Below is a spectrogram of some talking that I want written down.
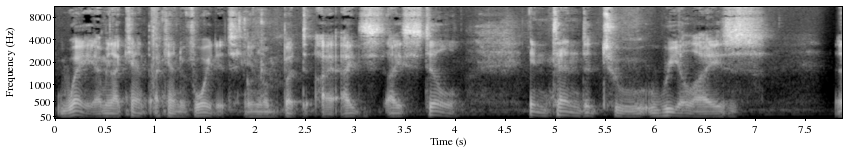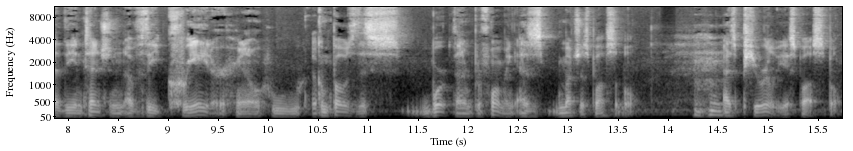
way. I mean, I can't I can't avoid it, you know. But I I, I still intend to realize uh, the intention of the creator, you know, who composed this work that I'm performing as much as possible, mm-hmm. as purely as possible.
